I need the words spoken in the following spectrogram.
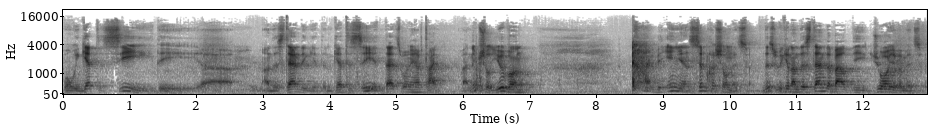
When we get to see the, uh, understanding it and get to see it, that's when we have time. This we can understand about the joy of a mitzvah.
